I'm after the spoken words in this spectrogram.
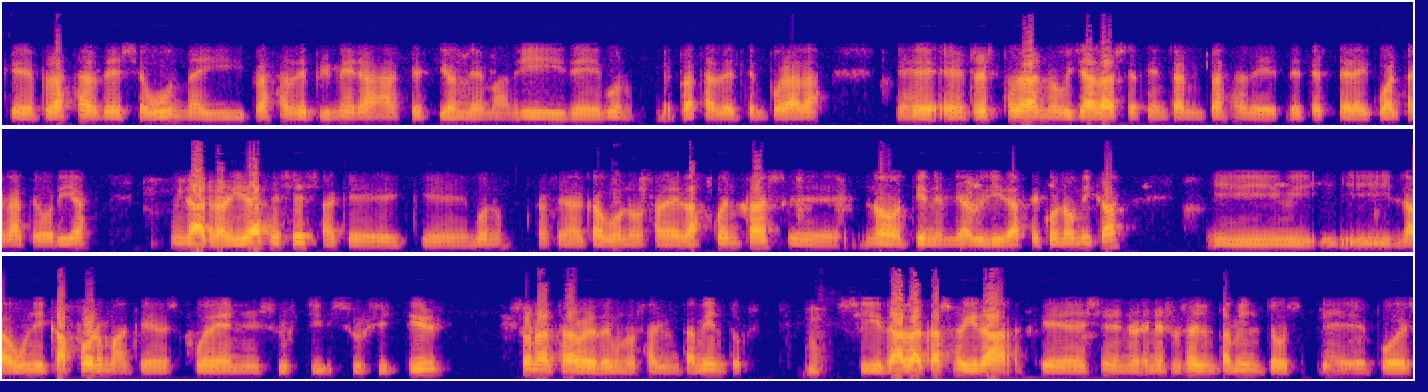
que plazas de segunda y plazas de primera, a excepción de Madrid y de, bueno, de plazas de temporada, eh, el resto de las novilladas se centran en plazas de, tercera y cuarta categoría. Y la realidad es esa, que, que bueno, al fin y al cabo no salen las cuentas, eh, no tienen viabilidad económica y, y, la única forma que pueden subsistir son a través de unos ayuntamientos. Si da la casualidad que es en, esos ayuntamientos, eh, pues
